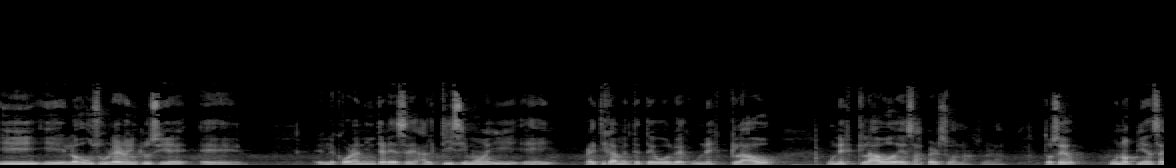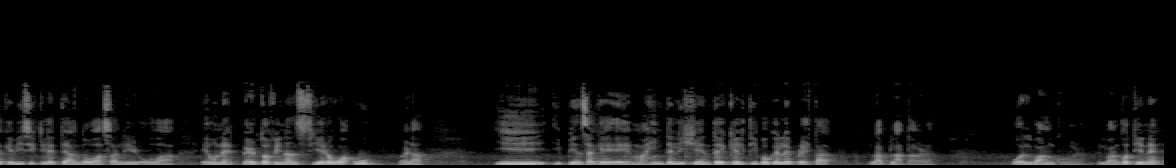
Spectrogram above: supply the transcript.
y, los usureros inclusive eh, le cobran intereses altísimos y, prácticamente te volvés un esclavo, un esclavo de esas personas, ¿verdad? Entonces uno piensa que bicicleteando va a salir o va, es un experto financiero o ¿verdad? Y, piensa que es más inteligente que el tipo que le presta la plata, ¿verdad? O el banco, ¿verdad? El banco tiene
